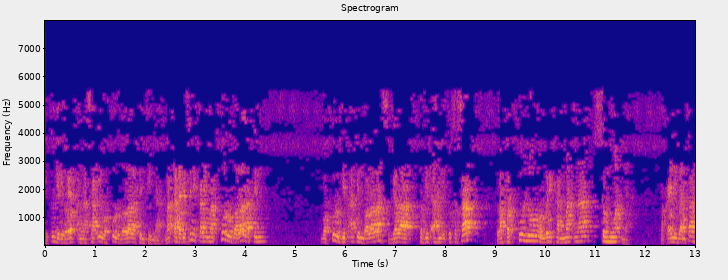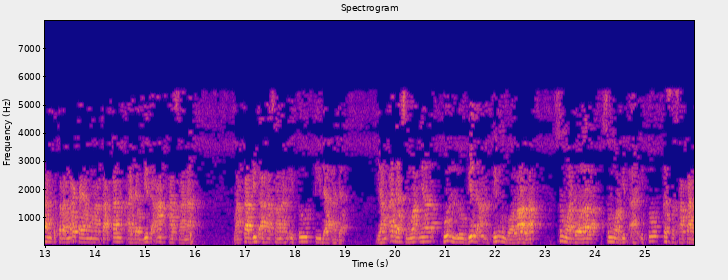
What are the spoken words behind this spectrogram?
Itu di riwayat An-Nasa'i wa kullu dolalatin finnar. Maka dari sini kalimat kullu dolalatin wa kullu bid'atin segala kebid'ahan itu sesat Lafaz kullu memberikan makna semuanya. Maka ini bantahan kepada mereka yang mengatakan ada bid'ah hasanah. Maka bid'ah hasanah itu tidak ada. Yang ada semuanya kullu bid'atin dolalah. Semua dolalah, semua bid'ah itu kesesatan.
